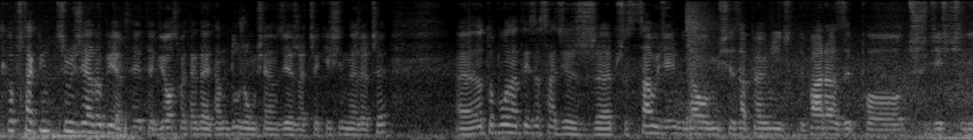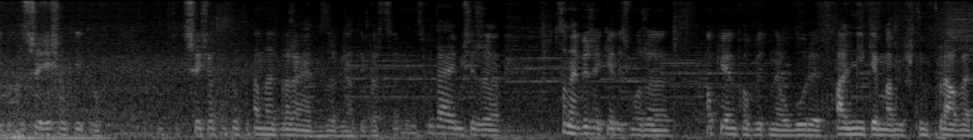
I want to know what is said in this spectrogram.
tylko przy takim czymś, że ja robiłem te, te wiosła i tak dalej, tam dużo musiałem zjeżdżać, czy jakieś inne rzeczy. E, No to było na tej zasadzie, że przez cały dzień udało mi się zapełnić dwa razy po 30 litrów, to jest 60 litrów. 60 litrów to tam nawet wrażenia zrobi na tej beczce, więc wydaje mi się, że co najwyżej kiedyś może okienko wytnę u góry, palnikiem mam już w tym wprawę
